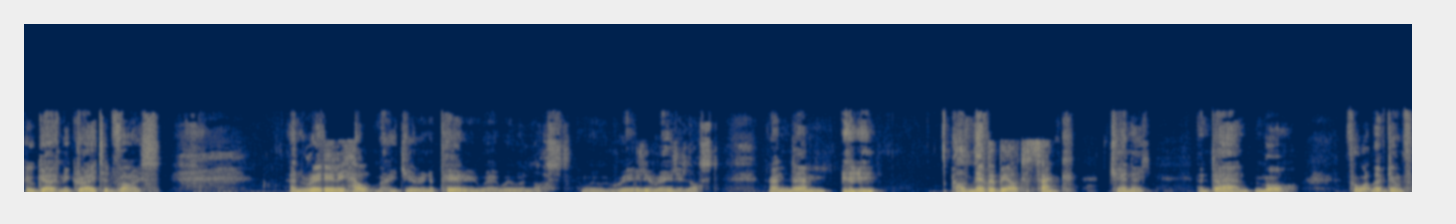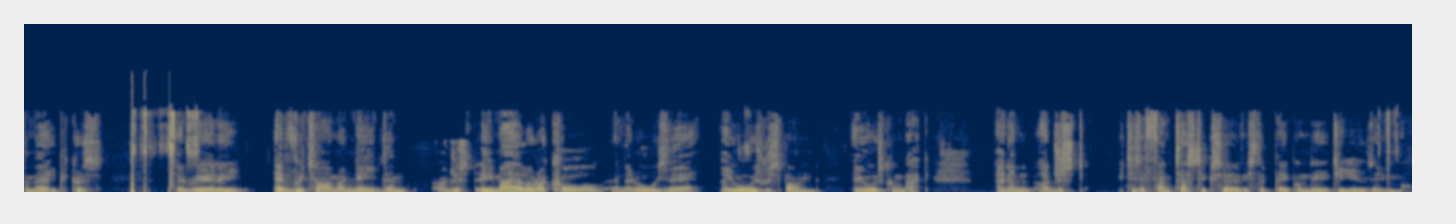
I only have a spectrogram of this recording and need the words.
who gave me great advice and really helped me during a period where we were lost. We were really, really lost. And um, I'll never be able to thank Jenny and Dan more for what they've done for me because they really, every time I need them, I just email or I call and they're always there. They always respond. They always come back. And I'm, I'm just, it is a fantastic service that people need to use even more.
